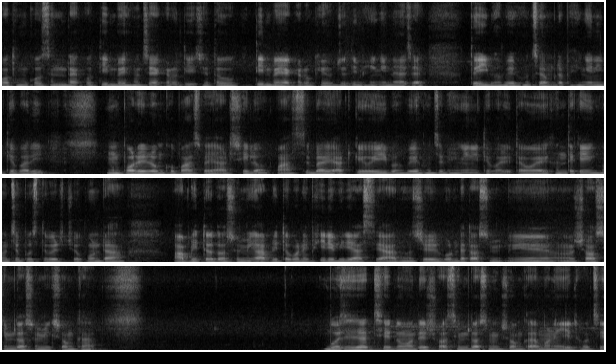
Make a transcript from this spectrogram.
প্রথম কোশ্চেন দেখো, তিন বাই হচ্ছে এগারো দিয়েছে। তো তিন বাই এগারোকে যদি ভেঙে নেওয়া যায়, তো এইভাবে হচ্ছে আমরা ভেঙে নিতে পারি। পরের অঙ্ক পাঁচ বাই আট ছিল, পাঁচ বাই আটকেও এইভাবে হচ্ছে ভেঙে নিতে পারি। তো এখান থেকেই হচ্ছে বুঝতে পেরেছ কোনটা আবৃত দশমিক, আবৃত মানে ফিরে ফিরে আসছে, আর হচ্ছে কোনটা দশমিক সসীম দশমিক সংখ্যা। বোঝা যাচ্ছে তোমাদের সসীম দশমিক সংখ্যা মানে এর হচ্ছে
